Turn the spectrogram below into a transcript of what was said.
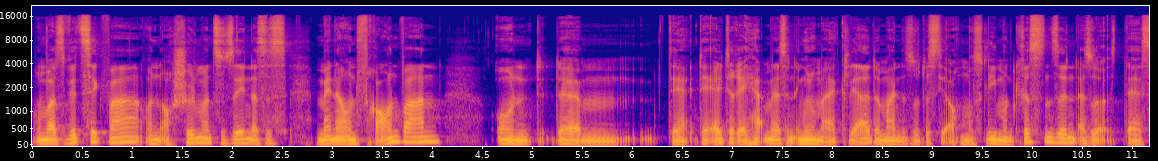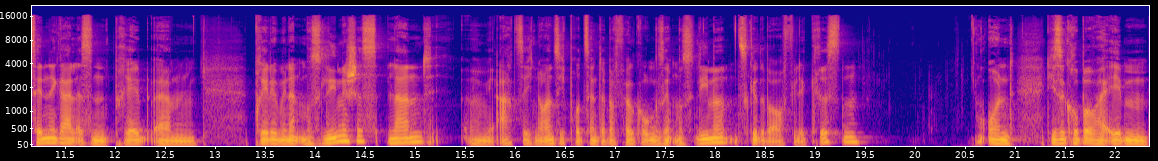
Und was witzig war und auch schön war zu sehen, dass es Männer und Frauen waren. Und ähm, der, der ältere Herr hat mir das dann irgendwann mal erklärt und meinte so, dass die auch Muslimen und Christen sind. Also der Senegal ist ein prä, ähm, prädominant muslimisches Land. 80, 90 Prozent der Bevölkerung sind Muslime. Es gibt aber auch viele Christen. Und diese Gruppe war eben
